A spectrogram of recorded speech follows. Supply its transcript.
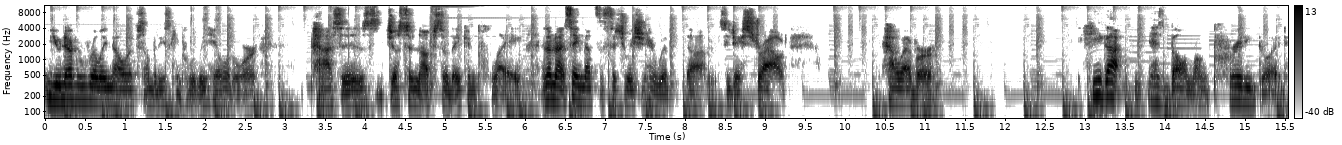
you never really know if somebody's completely healed or passes just enough so they can play. And I'm not saying that's the situation here with um, CJ Stroud. However, he got his bell rung pretty good.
